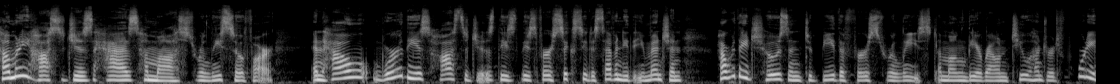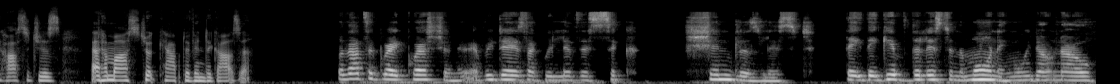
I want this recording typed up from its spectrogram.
How many hostages has Hamas released so far? And how were these hostages, these these first 60 to 70 that you mentioned, how were they chosen to be the first released among the around 240 hostages that Hamas took captive into Gaza? Well, that's a great question. Every day is like we live this sick Schindler's list. They they give the list in the morning. We don't know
